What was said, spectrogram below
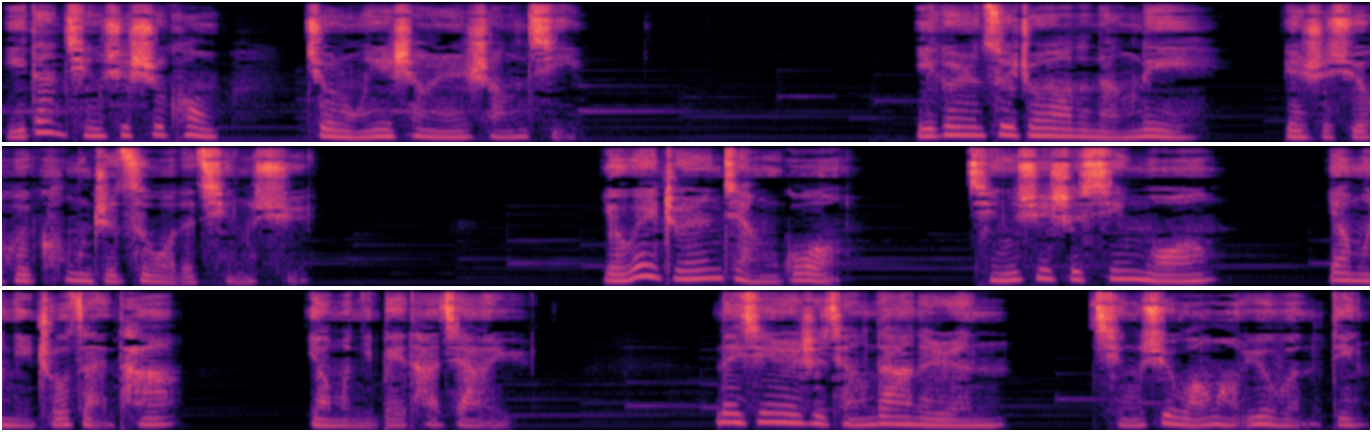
一旦情绪失控，就容易伤人伤己。一个人最重要的能力，便是学会控制自我的情绪。有位哲人讲过，情绪是心魔，要么你主宰它，要么你被它驾驭。内心越是强大的人。情绪往往越稳定，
